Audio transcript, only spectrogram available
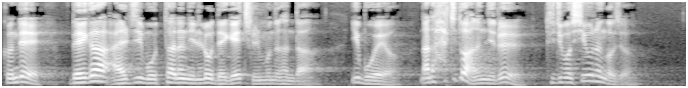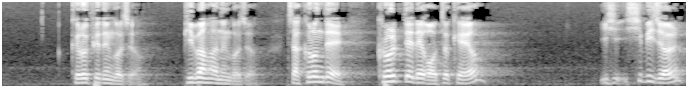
그런데 내가 알지 못하는 일로 내게 질문을 한다. 이게 뭐예요? 나는 하지도 않은 일을 뒤집어 씌우는 거죠. 괴롭히는 거죠. 비방하는 거죠. 자, 그런데 그럴 때 내가 어떻게 해요? 12절,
